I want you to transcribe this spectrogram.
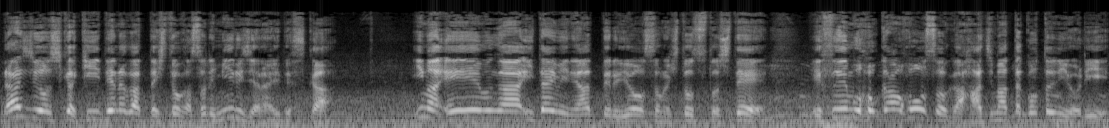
ラジオしか聞いてなかった人がそれ見るじゃないですか。今 AM が痛い目に遭ってる要素の一つとして、FM 保管放送が始まったことにより、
